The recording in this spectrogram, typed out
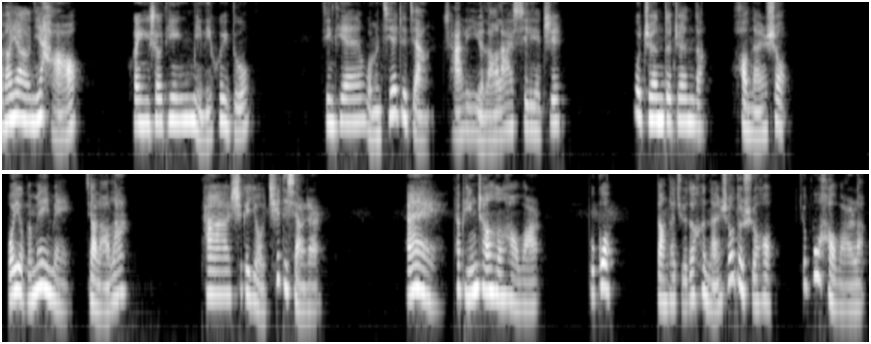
小朋友你好，欢迎收听米粒会读。今天我们接着讲《查理与劳拉》系列之《我真的真的好难受》。我有个妹妹叫劳拉，她是个有趣的小人儿。哎，她平常很好玩，不过当她觉得很难受的时候就不好玩了。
